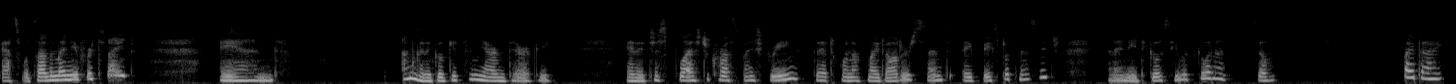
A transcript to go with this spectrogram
that's what's on the menu for tonight. And I'm going to go get some yarn therapy. And it just flashed across my screen that one of my daughters sent a Facebook message, and I need to go see what's going on. So, bye bye.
